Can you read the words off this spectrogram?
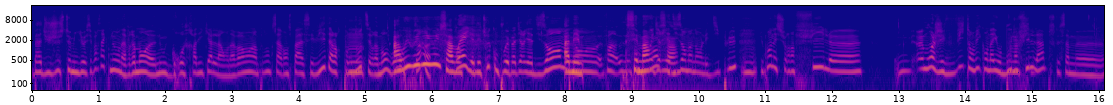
bah, du juste milieu. C'est pour ça que nous, on a vraiment, euh, nous, grosses radicales, là, on a vraiment l'impression que ça avance pas assez vite, alors que pour Mm. d'autres, c'est vraiment. Ah wow, oui, oui, putain, oui, oui, ça avance. Ouais, il y a des trucs qu'on pouvait pas dire il y a 10 ans. Ah, mais Maintenant, enfin, euh, c'est marrant, pouvait dire il y a ça. 10 ans, maintenant on les dit plus. Mm. Du coup, on est sur un fil. euh, euh, Moi, j'ai vite envie qu'on aille au bout Merci. du fil là, parce que ça me.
